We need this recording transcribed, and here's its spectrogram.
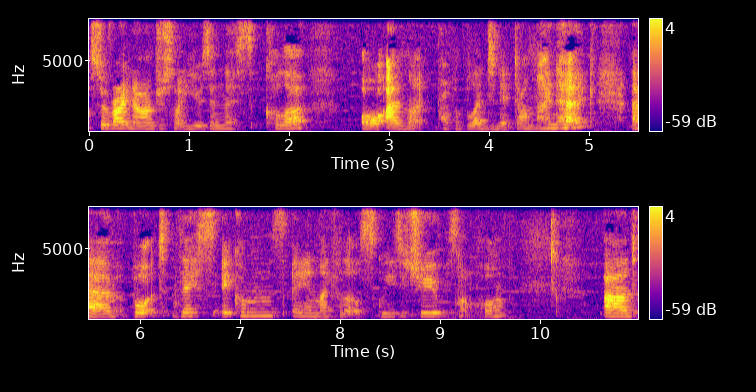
so right now I'm just not using this colour or I'm like proper blending it down my neck. Um, but this it comes in like a little squeezy tube. It's not a pump. And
